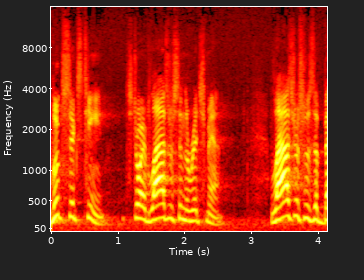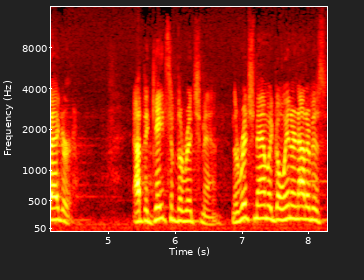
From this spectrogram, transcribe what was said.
Luke 16, story of Lazarus and the rich man. Lazarus was a beggar at the gates of the rich man. The rich man would go in and out of his,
